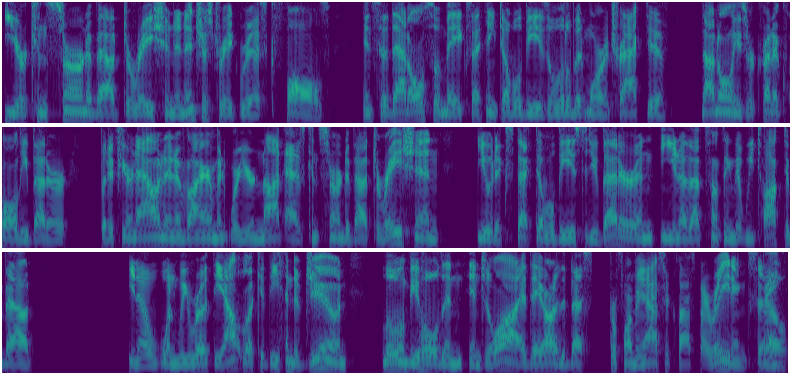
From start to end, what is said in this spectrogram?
your concern about duration and interest rate risk falls. And so that also makes, I think, double B is a little bit more attractive. Not only is your credit quality better, but if you're now in an environment where you're not as concerned about duration, you would expect double Bs to do better. And, you know, that's something that we talked about, you know, when we wrote the outlook at the end of June. Lo and behold, in, in July, they are the best performing asset class by rating. So, right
